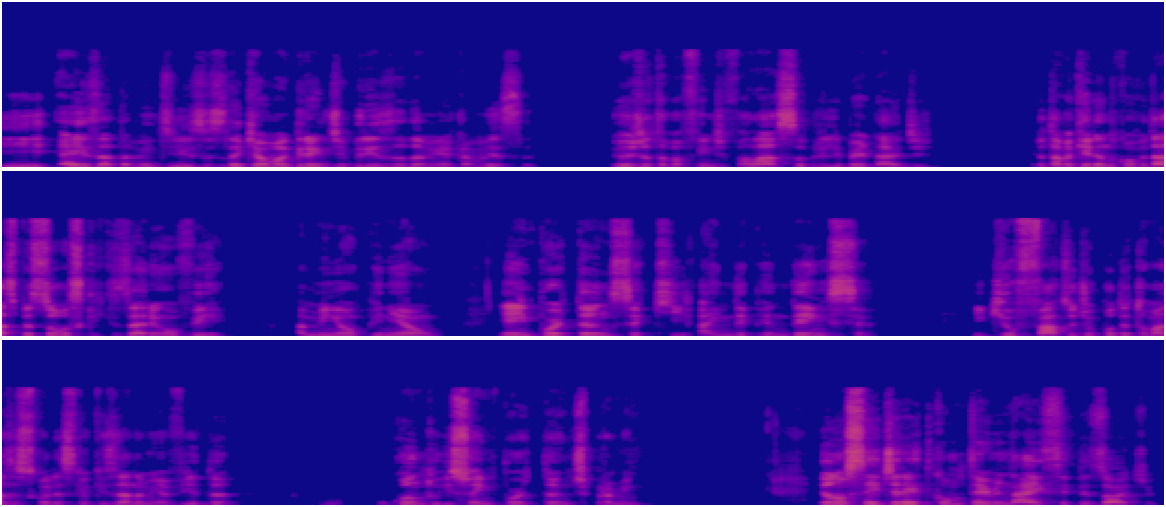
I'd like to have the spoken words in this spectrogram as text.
E é exatamente isso. Isso daqui é uma grande brisa da minha cabeça. Hoje eu tava afim de falar sobre liberdade. Eu tava querendo convidar as pessoas que quiserem ouvir a minha opinião e a importância que a independência e que o fato de eu poder tomar as escolhas que eu quiser na minha vida, o quanto isso é importante para mim. Eu não sei direito como terminar esse episódio.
